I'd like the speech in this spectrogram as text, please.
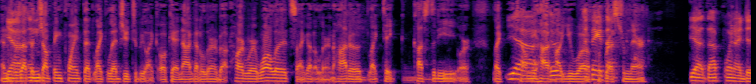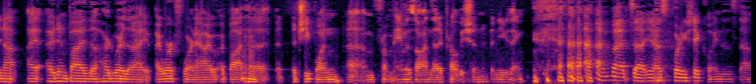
and yeah, was that and, the jumping point that like led you to be like, okay, now I got to learn about hardware wallets. I got to learn how to like take custody or like yeah, tell me how, it, how you uh, progress that, from there. Yeah, at that point, I did not. I, I didn't buy the hardware that I, I work for now. I, I bought mm-hmm. a, a, cheap one um, from Amazon that I probably shouldn't have been using. but uh, you know, supporting shitcoins and stuff.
